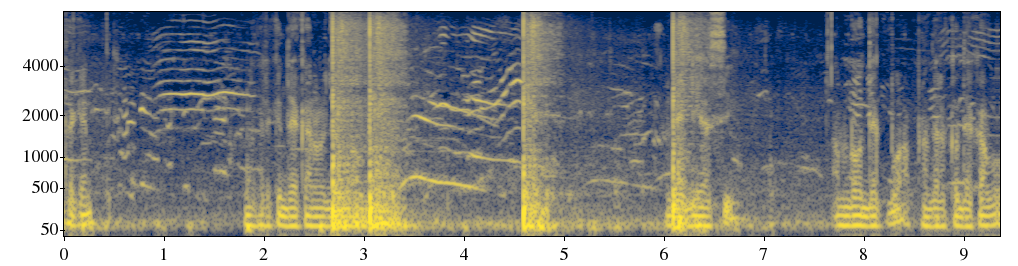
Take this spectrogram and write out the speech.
দেখতে থাকেন। আপনাদেরকে দেখানোর জন্য রেডি আছি। আমরাও দেখব, আপনাদেরকেও দেখাবো।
